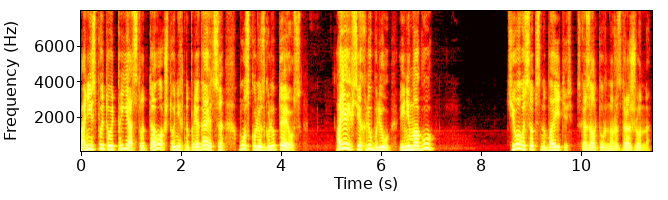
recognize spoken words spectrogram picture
Они испытывают приятство от того, что у них напрягается мускулюс глютеус. А я их всех люблю и не могу... «Чего вы, собственно, боитесь?» — сказал Турно раздраженно.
